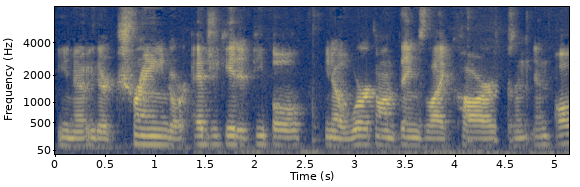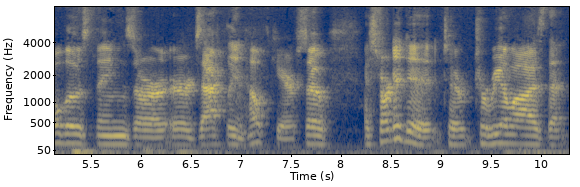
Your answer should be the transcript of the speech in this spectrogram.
you know either trained or educated people, you know work on things like cars, and, and all those things are, are exactly in healthcare. So I started to, to, to realize that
